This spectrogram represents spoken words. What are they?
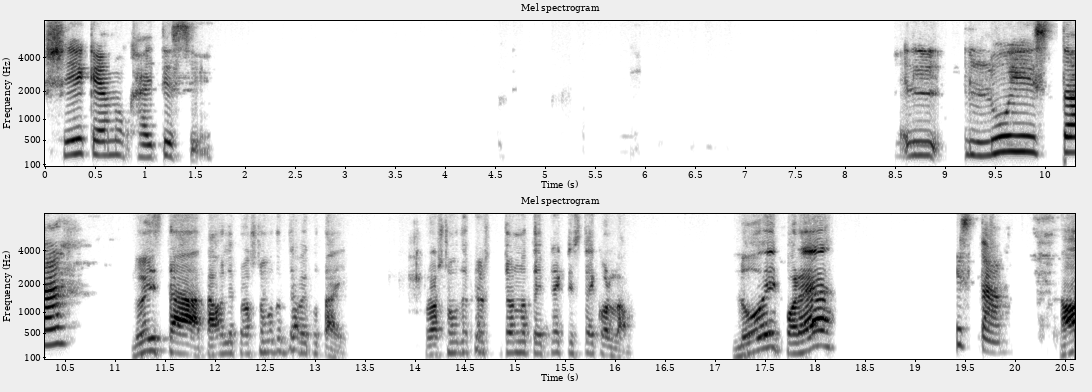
সে কেন খাইতেছে? sta লুইস্তা তাহলে প্রশ্নবোধক যাবে কোথায়? প্রশ্নবোধকের জন্য তো এই প্র্যাকটিসটাই করলাম। লই পরে? sta না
